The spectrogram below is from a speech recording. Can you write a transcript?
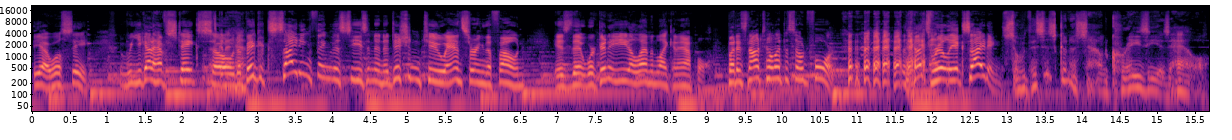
Yeah, we'll see. You got to have stakes. gonna So the big exciting thing this season, in addition to answering the phone, is that we're gonna eat a lemon like an apple. But it's not till episode four. That's really exciting. So this is gonna sound crazy as hell,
